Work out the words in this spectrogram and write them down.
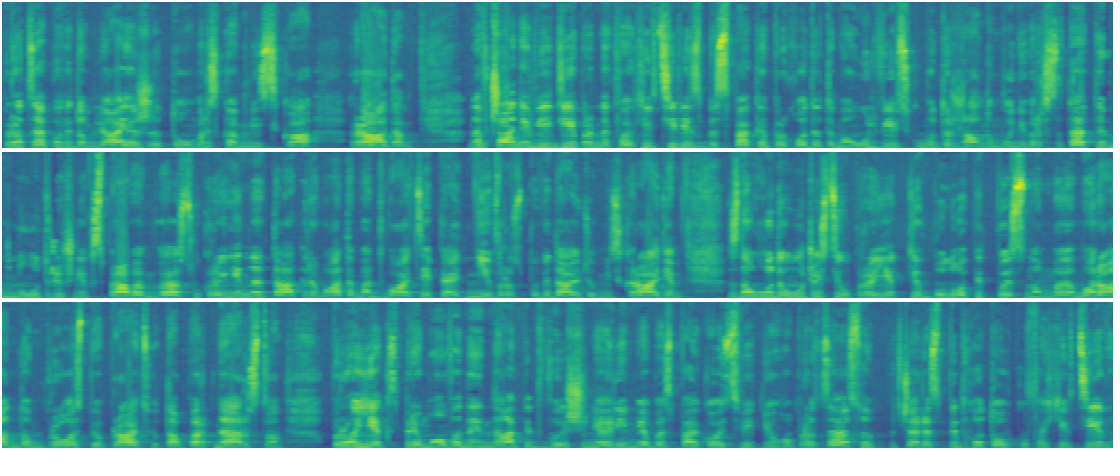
Про це повідомляє Житомирська міська рада. Навчання відібраних фахівців із безпеки проходитиме у Львівському державному університеті внутрішніх справ МВС України та триватиме 25 днів. Розповідають у міськраді. З нагоди участі у проєкті було підписано меморандум про співпрацю та партнерство. Проєкт спрямований на підвищення рівня безпеки освітнього процесу через підготовку фахівців,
